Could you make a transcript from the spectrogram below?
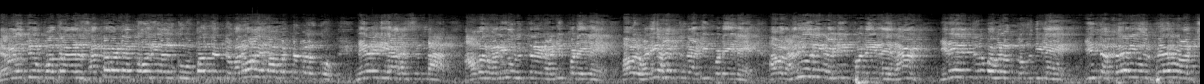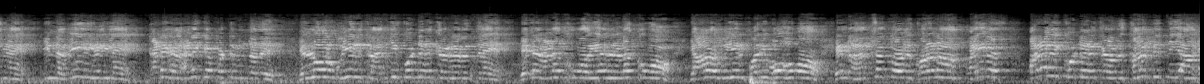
இருநூத்தி முப்பத்தி நாலு சட்டமன்ற தொகுதிகளுக்கும் முப்பத்தெட்டு வருவாய் மாவட்டங்களுக்கும் நேரடியாக சென்றார். அவர் வலியுறுத்தின அடிப்படையிலே அவர் வழிகாட்டின அடிப்படையிலே அவர் அறிவுரையின் அடிப்படையிலே நான் இணைய திருமங்கலம் தொகுதியிலே இந்த பேரையூர் பேரூராட்சியிலே இந்த வீதிகளிலே கடைகள் அடைக்கப்பட்டிருந்தது எல்லோரும் உயிருக்கு அஞ்சிக் கொண்டிருக்கிற நேரத்திலே என்ன நடக்குமோ ஏது நடக்குமோ யார் உயிர் பறி போகுமோ என்ற அச்சத்தோடு கொரோனா வைரஸ் பரவிக் கொண்டிருக்கிறது காட்டு தீயாக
